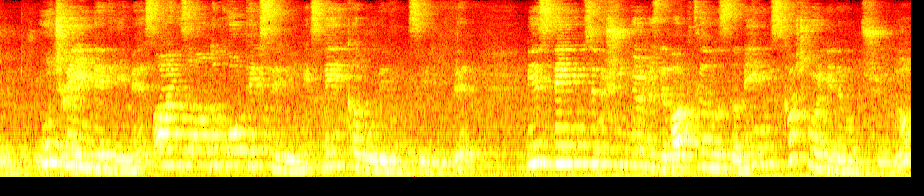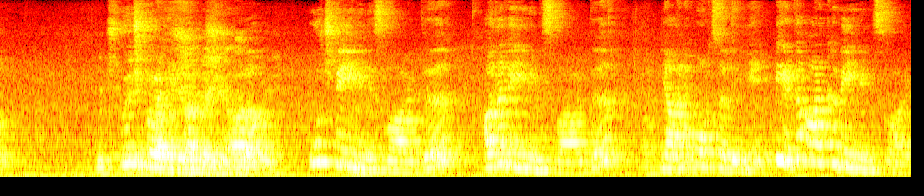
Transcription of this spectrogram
beyin. Uç beyin dediğimiz, aynı zamanda korteks dediğimiz, beyin kabuğu dediğimiz yeriydi. Biz beynimizi düşündüğümüzde, baktığımızda beynimiz kaç bölgeden oluşuyordu? Uç beyin, bölgeden aşağı beyin, oluşuyor. ara beyin. Uç beynimiz vardı, ara beynimiz vardı, yani orta beyin, bir de arka beynimiz vardı.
